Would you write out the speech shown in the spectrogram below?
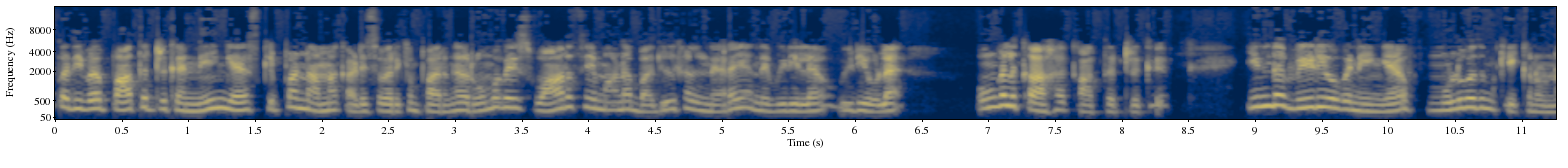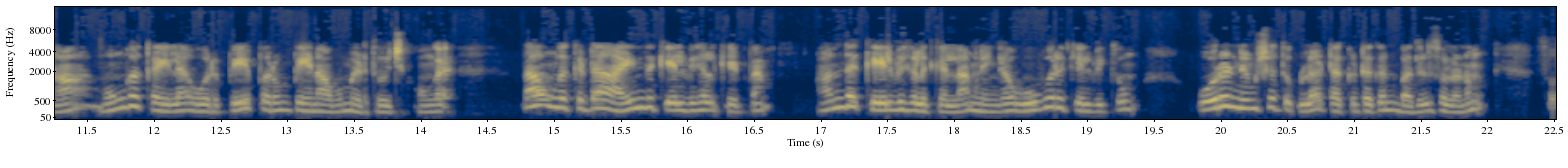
பதிவை பார்த்துட்ருக்க நீங்கள் ஸ்கிப் பண்ணாமல் கடைசி வரைக்கும் பாருங்கள் ரொம்பவே சுவாரஸ்யமான பதில்கள் நிறைய அந்த வீடியோவில் வீடியோவில் உங்களுக்காக காத்துட்ருக்கு. இந்த வீடியோவை நீங்கள் முழுவதும் கேட்கணும்னா, உங்கள் கையில் ஒரு பேப்பரும், பேனாவும் எடுத்து வச்சுக்கோங்க. நான் உங்ககிட்ட ஐந்து கேள்விகள் கேட்பேன். அந்த கேள்விகளுக்கெல்லாம் நீங்கள் ஒவ்வொரு கேள்விக்கும் ஒரு நிமிஷத்துக்குள்ள டக்கு டக்குன்னு பதில் சொல்லணும். ஸோ,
